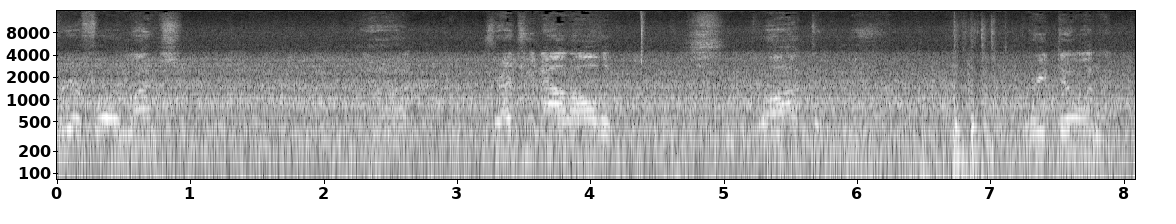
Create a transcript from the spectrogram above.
three or four months uh, dredging out all the rock and redoing it.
